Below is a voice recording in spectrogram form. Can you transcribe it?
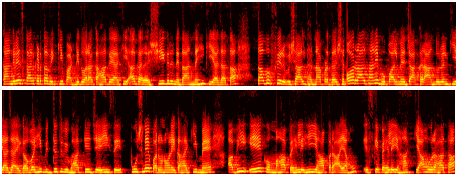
कांग्रेस कार्यकर्ता विक्की पांडे द्वारा कहा गया कि अगर शीघ्र निदान नहीं किया जाता, तब फिर विशाल धरना प्रदर्शन और राजधानी भोपाल में जाकर आंदोलन किया जाएगा। वहीं विद्युत विभाग के जेई से पूछने पर उन्होंने कहा कि मैं अभी एक माह पहले ही यहाँ पर आया हूँ। इसके पहले यहाँ क्या हो रहा था,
